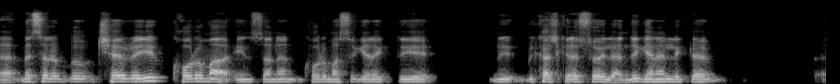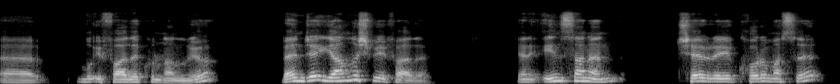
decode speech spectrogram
Ee, mesela bu çevreyi koruma, insanın koruması gerektiği birkaç kere söylendi. Genellikle e, bu ifade kullanılıyor. Bence yanlış bir ifade. Yani insanın çevreyi koruması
